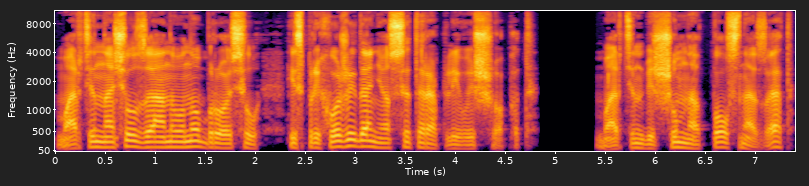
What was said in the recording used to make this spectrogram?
Мартин начал заново, но бросил. Из прихожей донесся торопливый шепот. Мартин бесшумно отполз назад,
